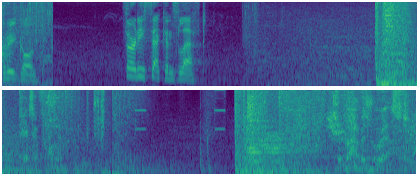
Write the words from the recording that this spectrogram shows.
Three gone. 30 seconds left. Pitiful. Survivor's rest.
